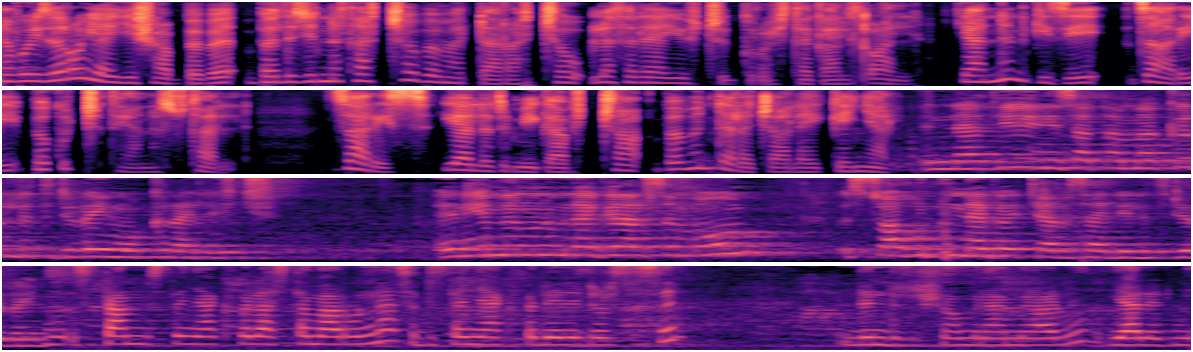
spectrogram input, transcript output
እነ ወይዘሮ ያየሽ አበበ በልጅነታቸው በመዳራቸው ለተለያዩ ችግሮች ተጋልጠዋል። ያንን ጊዜ ዛሬ በቁጭት ያነሱታል። ዛሬስ ያለ እድሜ ጋብቻ በምን ደረጃ ላይ ይገኛል? እናቴ እኔ ሳታማክር ልትድረኝ ሞክራለች። እኔ ምኑንም ነገር አልሰማውም። እሷ ሁሉን ነገር ጨርሳለች ልትድረኝ። እስከ አምስተኛ ክፍል አስተማሩና ስድስተኛ ክፍል ልደርስ ስል ልንድርሽ ነው ምናምን አሉ። ያለ እድሜ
